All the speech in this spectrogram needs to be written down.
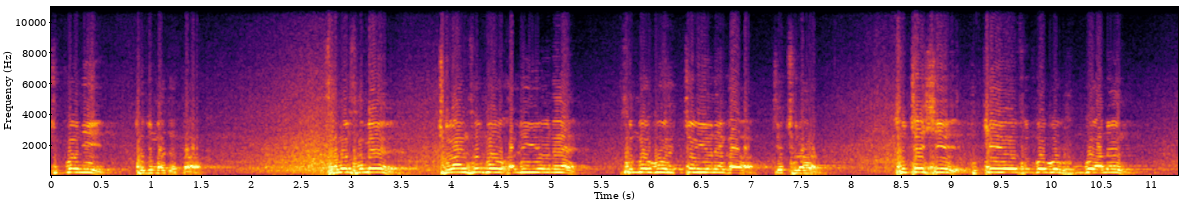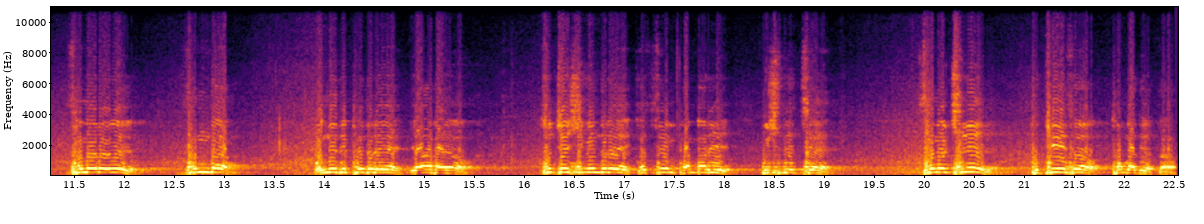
주권이 도둑맞았다. 3월 3일 중앙선거관리위원회 선거구 획정위원회가 제출한 순천시 국회의원 선거구 홍보안은 3월 5일 3당 원내대표들의 야합하여 순천 시민들의 거센 반발이 무시된 채 3월 7일 국회에서 통과되었다.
